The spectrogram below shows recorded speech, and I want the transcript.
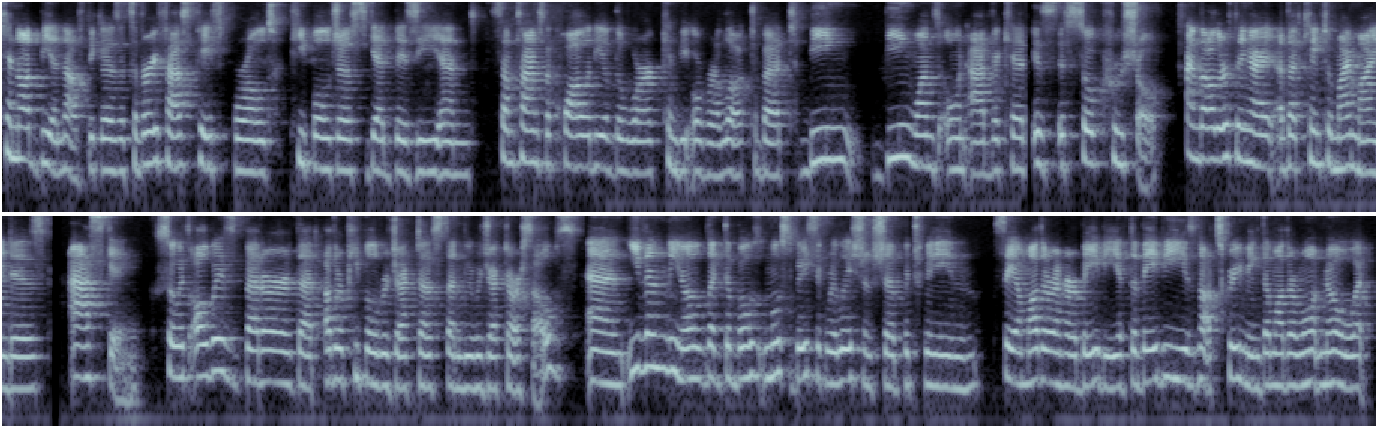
cannot be enough because it's a very fast paced world. People just get busy and sometimes the quality of the work can be overlooked. But being being one's own advocate is, is so crucial. And the other thing I, that came to my mind is asking. So it's always better that other people reject us than we reject ourselves. And even, you know, like the most, most basic relationship between, say, a mother and her baby, if the baby is not screaming, the mother won't know what,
